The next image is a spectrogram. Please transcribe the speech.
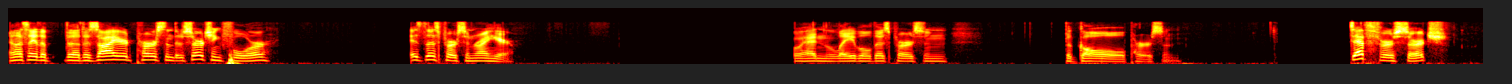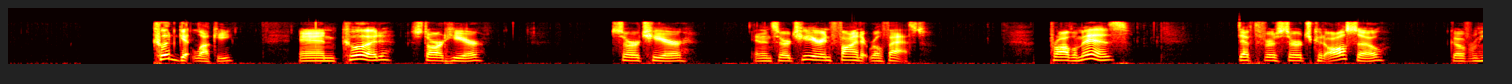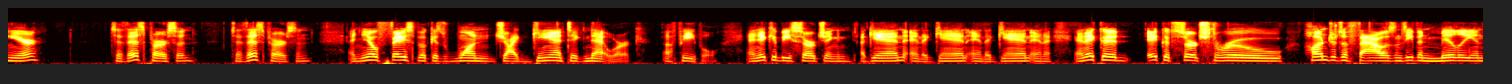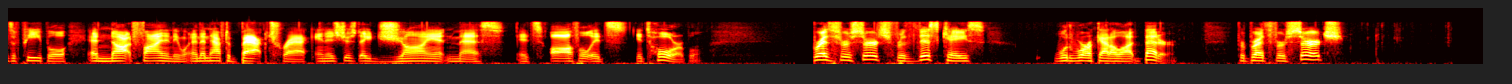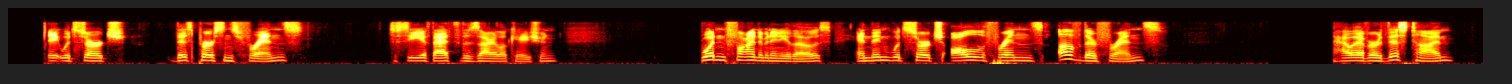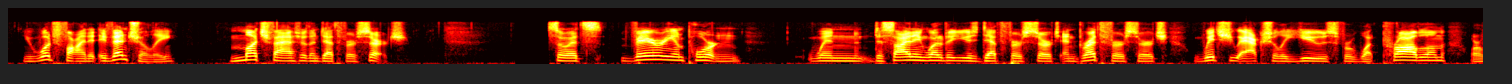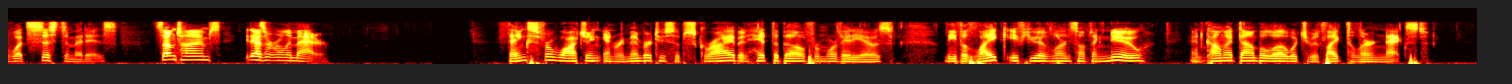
And let's say the, the desired person they're searching for is this person right here. Go ahead and label this person the goal person. Depth first search could get lucky and could start here, search here, and then search here and find it real fast. Problem is, depth first search could also go from here to this person to this person, and you know Facebook is one gigantic network of people. and it could be searching again and again and again and and it could it could search through hundreds of thousands, even millions of people and not find anyone and then have to backtrack and it's just a giant mess. It's awful. It's it's horrible. Breadth first search for this case would work out a lot better. For breadth first search, it would search this person's friends to see if that's the desired location wouldn't find them in any of those, and then would search all the friends of their friends. However, this time you would find it eventually much faster than depth first search. So it's very important when deciding whether to use depth first search and breadth first search, which you actually use for what problem or what system it is. Sometimes it doesn't really matter. Thanks for watching and remember to subscribe and hit the bell for more videos. Leave a like if you have learned something new and comment down below what you would like to learn next.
